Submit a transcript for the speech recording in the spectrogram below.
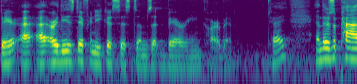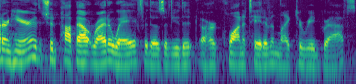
are these different ecosystems at burying carbon? Okay? And there's a pattern here that should pop out right away for those of you that are quantitative and like to read graphs.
